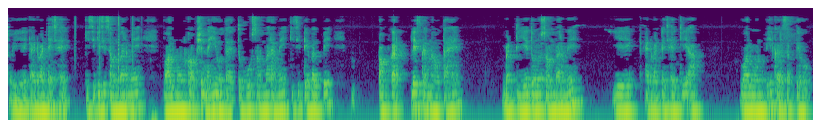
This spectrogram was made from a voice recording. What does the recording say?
तो ये एक एडवांटेज है। किसी किसी साउंड बार में वॉल माउंट का ऑप्शन नहीं होता है तो वो साउंड बार हमें किसी टेबल पे टॉप कर प्लेस करना होता है। बट ये दोनों साउंड बार में ये एक एडवांटेज है कि आप वॉल माउंट भी कर सकते हो।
